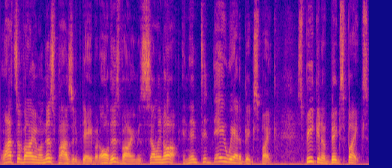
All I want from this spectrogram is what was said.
Lots of volume on this positive day, but all this volume is selling off. And then today we had a big spike. Speaking of big spikes,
